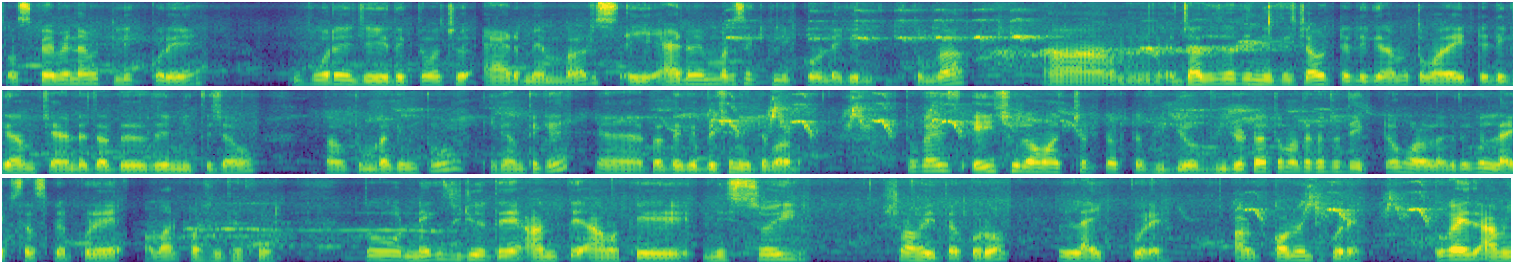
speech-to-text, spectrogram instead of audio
সাবস্ক্রাইবার নামে ক্লিক করে উপরে যে দেখতে পাচ্ছ অ্যাড মেম্বার্স এই অ্যাড মেম্বার্সে ক্লিক করলে কিন্তু তোমরা যাদের যাদের নিতে চাও টেলিগ্রামে তোমার এই টেলিগ্রাম চ্যানেলে যাদের যাদের নিতে চাও তাও তোমরা কিন্তু এখান থেকে তাদেরকে বেছে নিতে পারো। তো গাইজ এই ছিল আমার ছোট্ট একটা ভিডিও ভিডিওটা তোমাদেরকে যদি একটুও ভালো লাগে, তাহলে লাইক সাবস্ক্রাইব করে আমার পাশে থেকো। তো নেক্সট ভিডিওতে আনতে আমাকে নিশ্চয়ই সহায়তা করো লাইক করে আর কমেন্ট করে। তো গাইজ আমি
